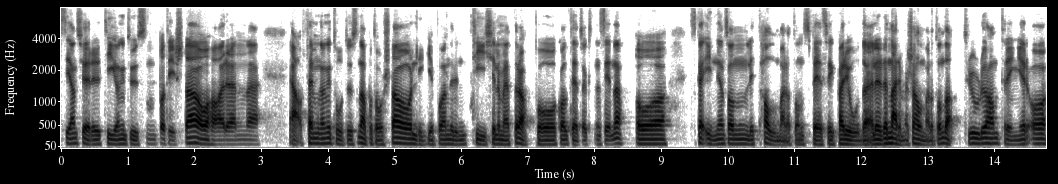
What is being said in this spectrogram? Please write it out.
si han kjører 10 ganger 1000 på tirsdag og har en eh, ja, 5 ganger 2000 da, på torsdag og ligger på en rundt 10 km på kvalitetsøktene sine. Og skal inn i en sånn litt halvmaratonspesifikk periode, eller det nærmer seg halvmaraton, da. Tror du han trenger å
